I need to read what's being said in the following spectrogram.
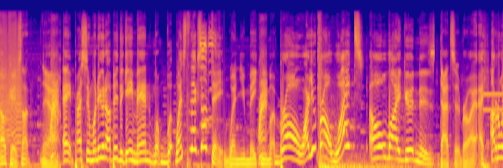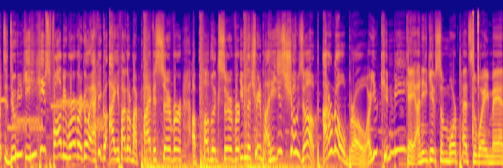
Okay, it's not yeah. Hey, Preston, when are you gonna update the game, man? when's the next update? When you make me, bro. Are you, bro? What? Oh my goodness. That's it, bro. I, I, I don't know what to do. He, he keeps following me wherever I go. I can go. I, if I go to my private server, a public server, even the training pod, he just shows up. I don't know, bro. Are you kidding me? Okay, I need to give some more pets away, man.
